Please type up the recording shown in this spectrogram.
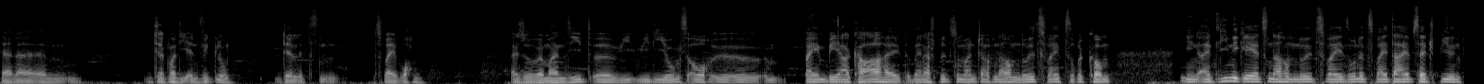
Ja, da, ähm, sag mal, die Entwicklung der letzten zwei Wochen. Also wenn man sieht, äh, wie, wie die Jungs auch äh, äh beim BAK halt bei einer Spitzenmannschaft nach dem 0-2 zurückkommen, gegen Altlinike jetzt nach dem 0-2 so eine zweite Halbzeit spielen,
